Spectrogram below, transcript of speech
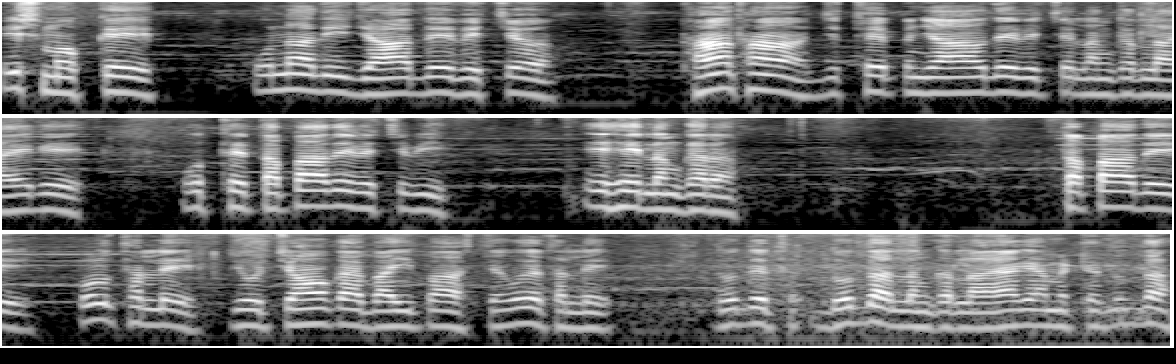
ਇਸ ਮੌਕੇ ਉਹਨਾਂ ਦੀ ਯਾਦ ਦੇ ਵਿੱਚ ਥਾਂ ਥਾਂ ਜਿੱਥੇ ਪੰਜਾਬ ਦੇ ਵਿੱਚ ਲੰਗਰ ਲਾਏ ਗਏ, ਉੱਥੇ ਤਪਾ ਦੇ ਵਿੱਚ ਵੀ ਇਹ ਲੰਗਰ ਤਪਾ ਦੇ ਪੁਲ ਥੱਲੇ ਜੋ ਚੌਂਕ ਹੈ ਬਾਈਪਾਸ ਤੇ ਉਹਦੇ ਥੱਲੇ ਦੁੱਧ ਥ- ਦੁੱਧ ਦਾ ਲੰਗਰ ਲਾਇਆ ਗਿਆ, ਮਿੱਠੇ ਦੁੱਧ ਦਾ।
